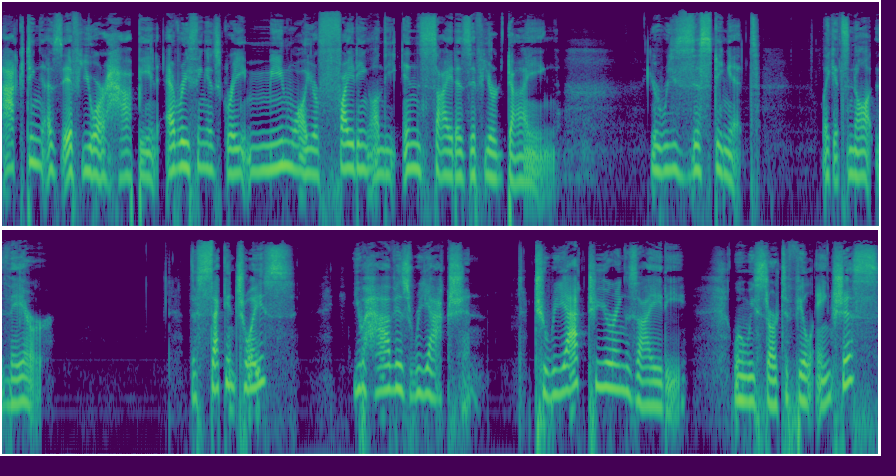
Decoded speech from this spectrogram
acting as if you are happy and everything is great. Meanwhile, you're fighting on the inside as if you're dying. You're resisting it like it's not there. The second choice you have is reaction. To react to your anxiety. When we start to feel anxious,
